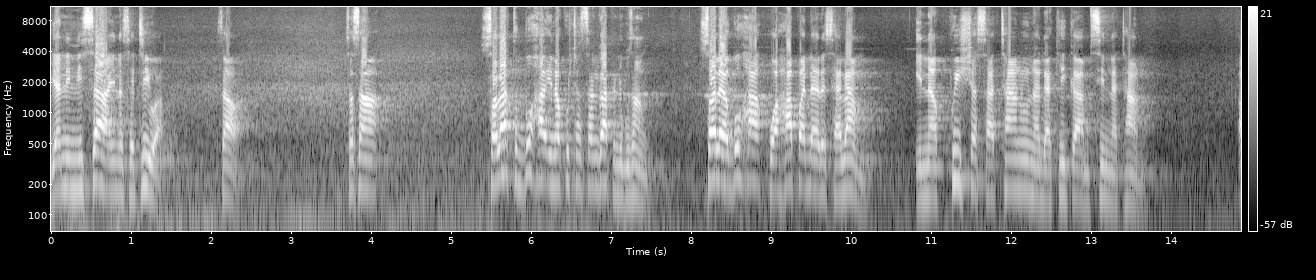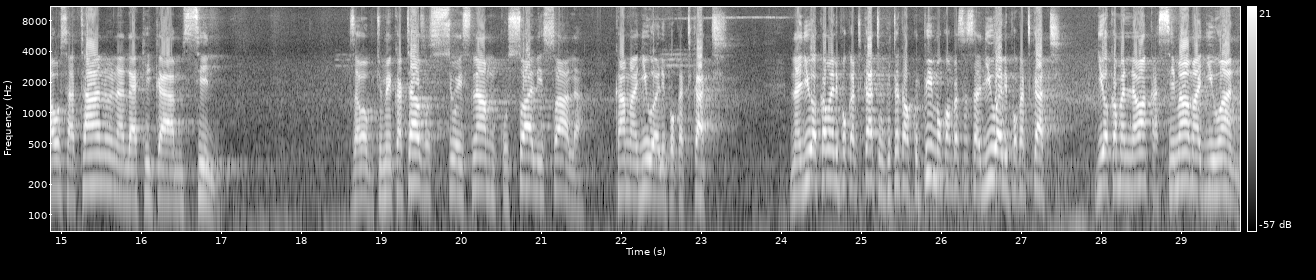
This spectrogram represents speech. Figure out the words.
Yani ni saa inasetiwa. Sawa? Sasa salatu duha inakwisha saa ngapi ndugu zangu? Sala ya duha kwa hapa dar es salaam inakwisha saa tano na dakika hamsini na tano. Au saa tano na dakika hamsini sababu tumekatazwa sisi waislamu kuswali sala kama jua lipo katikati. Na jua kama lipo katikati ukitaka kupima kwamba sasa jua lipo katikati jua kama linawaka simama juani.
